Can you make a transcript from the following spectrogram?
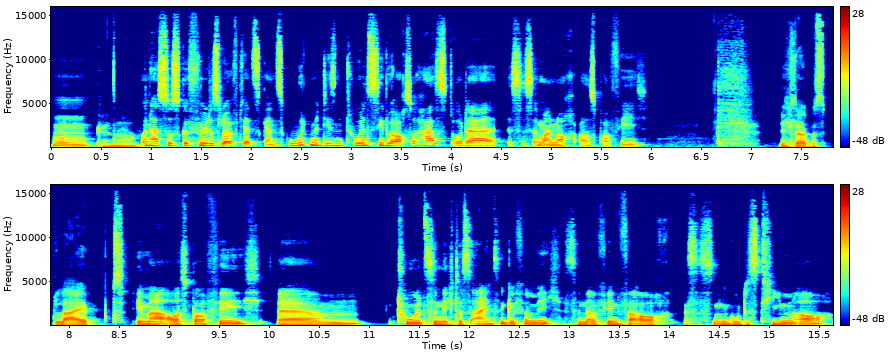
Hm. Genau. Und hast du das Gefühl, das läuft jetzt ganz gut mit diesen Tools, die du auch so hast, oder ist es immer noch ausbaufähig? Ich glaube, es bleibt immer ausbaufähig. Ähm, Tools sind nicht das Einzige für mich. Es sind auf jeden Fall auch, es ist ein gutes Team auch.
